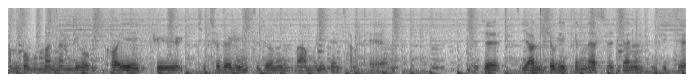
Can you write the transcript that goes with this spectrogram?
한 부분만 남기고 거의 그 기초적인 구조는 마무리된 상태예요. 이제 양쪽이 끝났을 때는 이렇게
